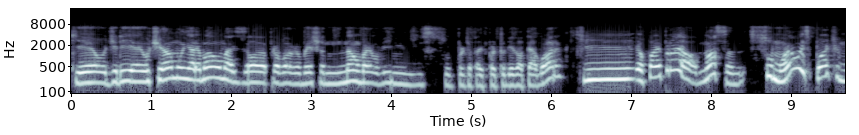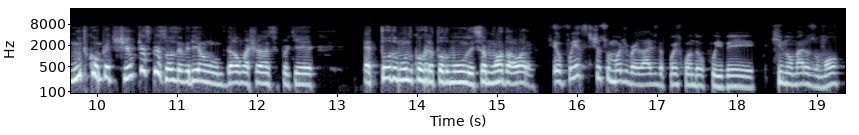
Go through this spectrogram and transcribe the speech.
que eu diria eu te amo em alemão, mas ela provavelmente não vai ouvir isso porque tá em português até agora. Que eu falei para ela, nossa, sumo é um esporte muito competitivo que as pessoas deveriam dar uma chance, porque é todo mundo contra todo mundo, isso é mó da hora. Eu fui assistir Sumo de verdade depois quando eu fui ver Hinomaru Sumo.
